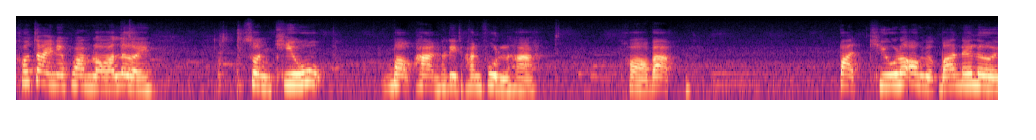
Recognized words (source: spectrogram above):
เข้าใจในความร้อนเลย ส่วนคิ้ว บอกผ่านผลิตภัณฑ์ฝุ่นค่ะ ขอแบบ ปัดคิ้วแล้วออกจากบ้านได้เลย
